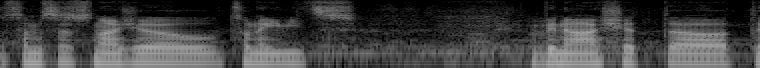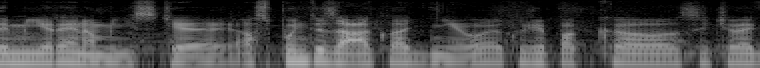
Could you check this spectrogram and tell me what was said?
jsem se snažil co nejvíc vynášet uh, ty míry na místě, aspoň ty základní, jo? jakože pak uh, si člověk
